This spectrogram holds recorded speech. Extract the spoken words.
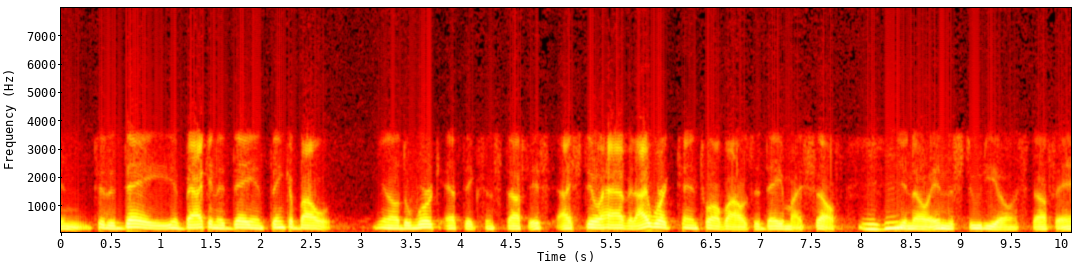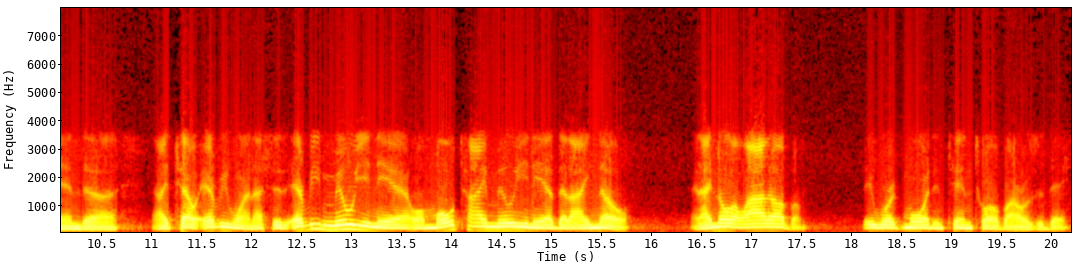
in to the day you know, back in the day and think about you know the work ethics and stuff. It's I still have it. I work ten, twelve hours a day myself. hmm You know, in the studio and stuff, and. uh I tell everyone, I said, every millionaire or multi-millionaire that I know, and I know a lot of them, they work more than 10, 12 hours a day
